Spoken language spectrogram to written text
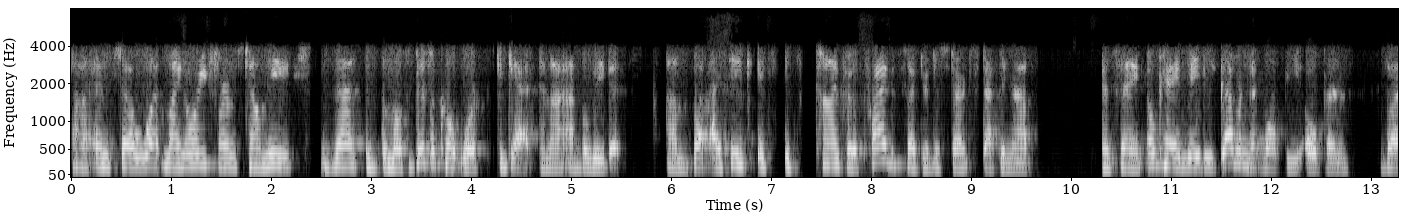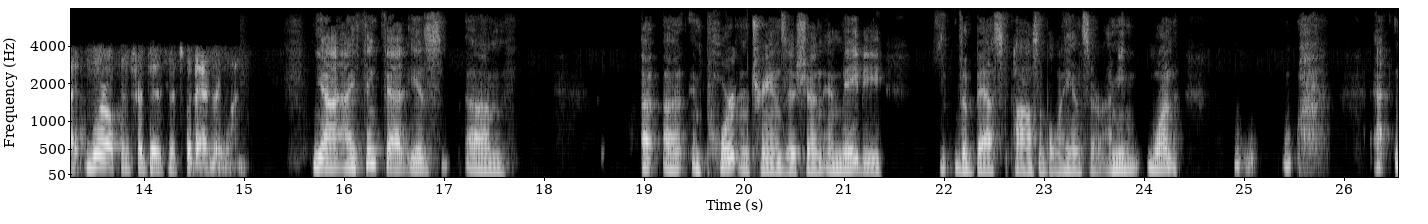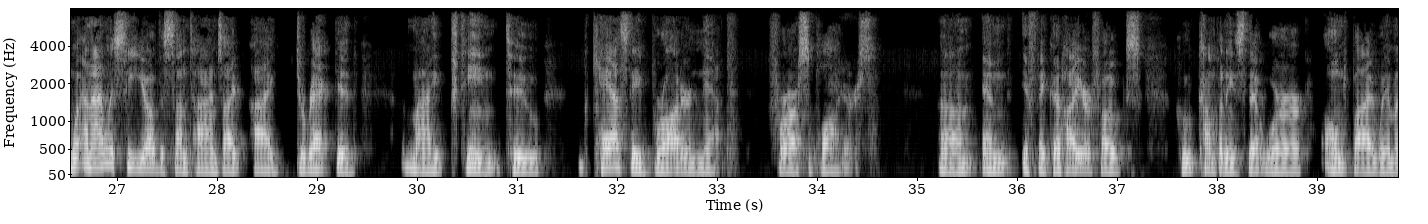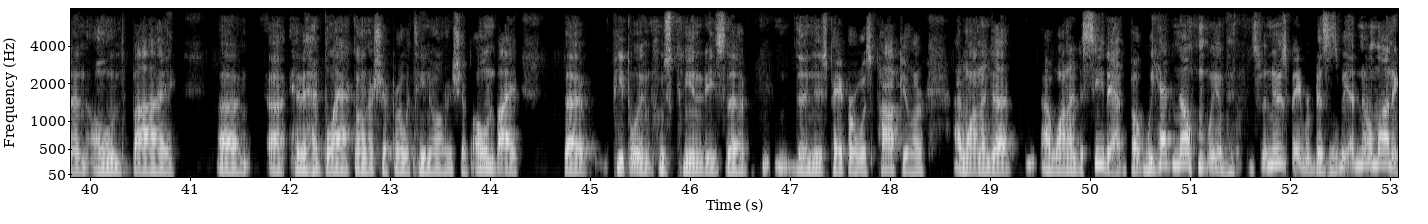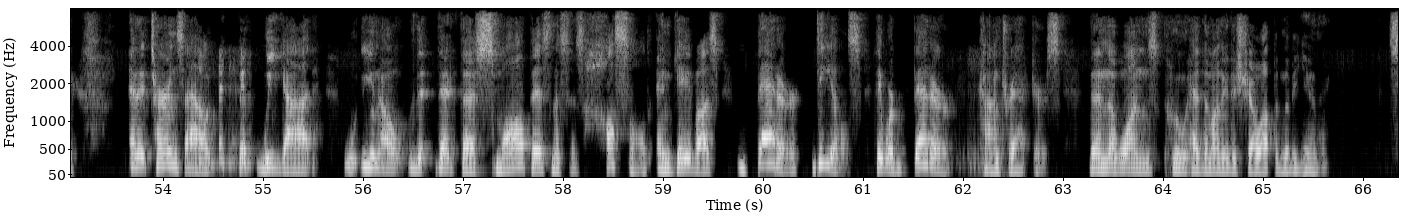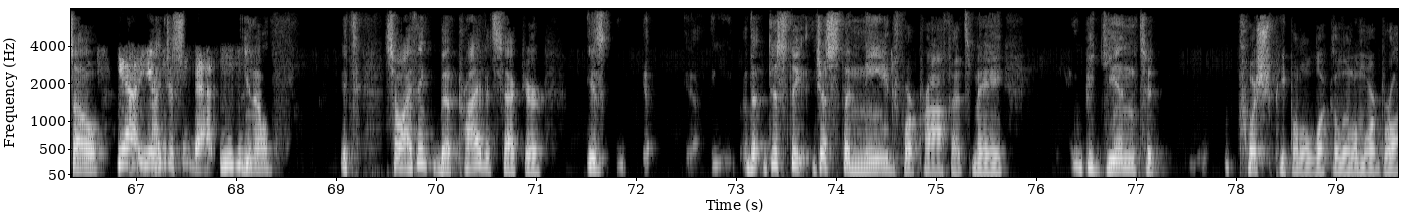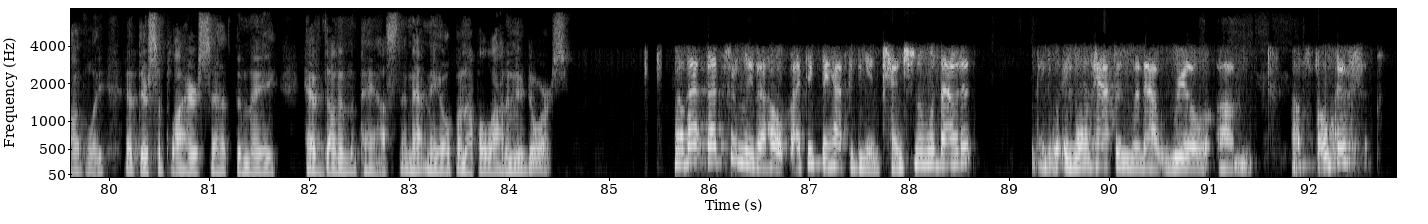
Uh, and so, what minority firms tell me is that is the most difficult work to get, and I, I believe it. Um, but I think it's it's time for the private sector to start stepping up and saying, okay, maybe government won't be open, but we're open for business with everyone. Yeah, I think that is um, an important transition and maybe the best possible answer. I mean, one when I was CEO of the Sun Times, I, I directed my team to cast a broader net for our suppliers. Um, and if they could hire folks who companies that were owned by women, owned by um, uh, had black ownership or Latino ownership, owned by the people in whose communities the the newspaper was popular. I wanted to I wanted to see that, but we had no we it's a newspaper business. We had no money, and it turns out that we got you know that, that the small businesses hustled and gave us better deals. They were better contractors than the ones who had the money to show up in the beginning. So yeah, you I just see that. Mm-hmm. You know, it's so I think the private sector is the, just the just the need for profits may begin to push people to look a little more broadly at their supplier set than they have done in the past, and that may open up a lot of new doors. Well, that that's certainly the hope. I think they have to be intentional about it. It, it won't happen without real um, uh, focus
